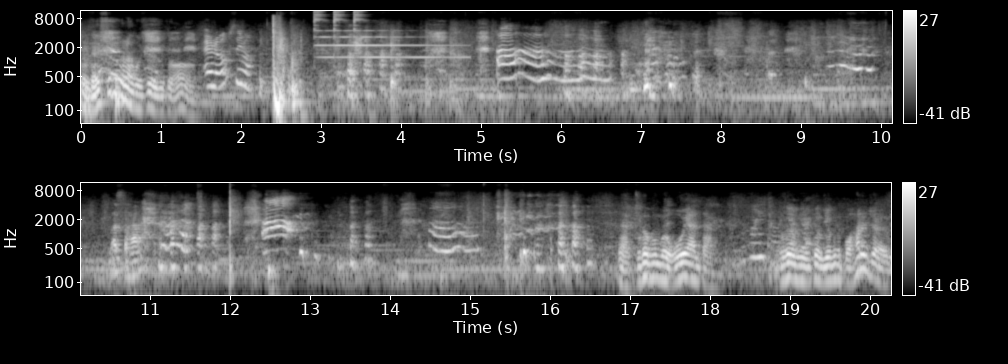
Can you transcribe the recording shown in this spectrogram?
너 레슬링을 하고 있어 여기서. Là vaccine mà 맞다. 야 누가 보면 오해한다. 누가 보면 여기서, 여기서 뭐 하는 줄 알고.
